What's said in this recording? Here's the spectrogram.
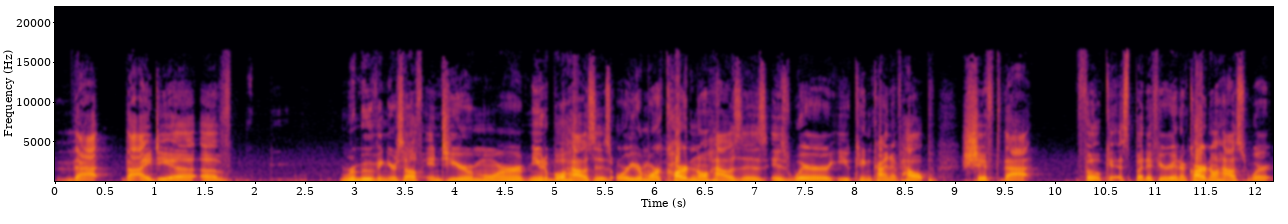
that the idea of removing yourself into your more mutable houses or your more cardinal houses is where you can kind of help shift that focus but if you're in a cardinal house where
